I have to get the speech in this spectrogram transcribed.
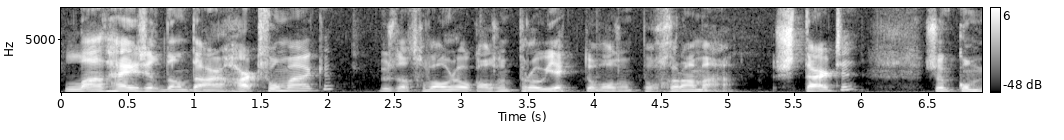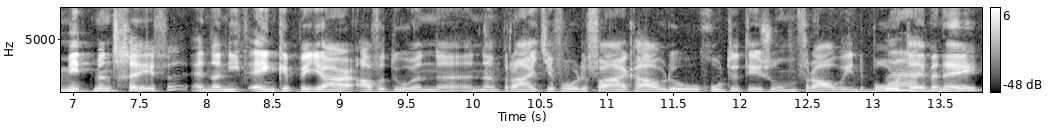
laat hij zich dan daar hard voor maken. Dus dat gewoon ook als een project of als een programma starten. Zo'n commitment geven. En dan niet één keer per jaar af en toe een, een, een praatje voor de vaak houden hoe goed het is om vrouwen in de boord te hebben. Nee,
